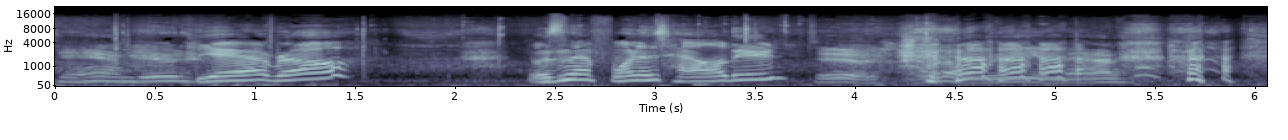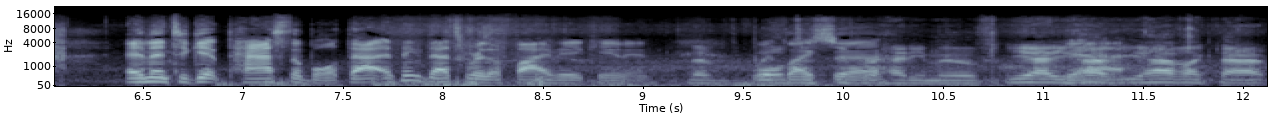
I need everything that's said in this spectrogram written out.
Damn, dude. Yeah, bro. Wasn't that fun as hell, dude? Dude, what a lead, man. And then to get past the bolt, that I think that's where the 5.8 came in. The bolt like is super the- heady move. Yeah, you Yeah. have you have like that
